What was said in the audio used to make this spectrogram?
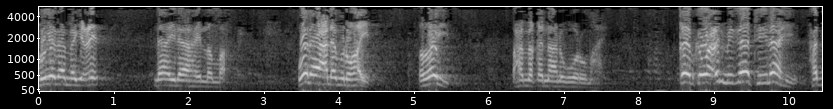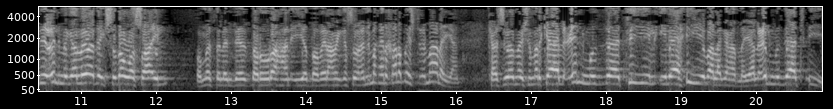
Hooyadaa magaceed laa ilaha ila allah walaa aclamu lgayb ayb waxa maqana anigu warumahay qaybka waa cilmi dati ilaahi. Haddii cilmiga loo adeegsado wasaa'il oo masalan dee daruurahan iyo dabaylahan ka soo nimankan qalab bay isticmaalayaan. Kaasi waa meesha marka alcilmu dhatiyi ilaahiyi baa laga hadlaya alcilmu dhatiyi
